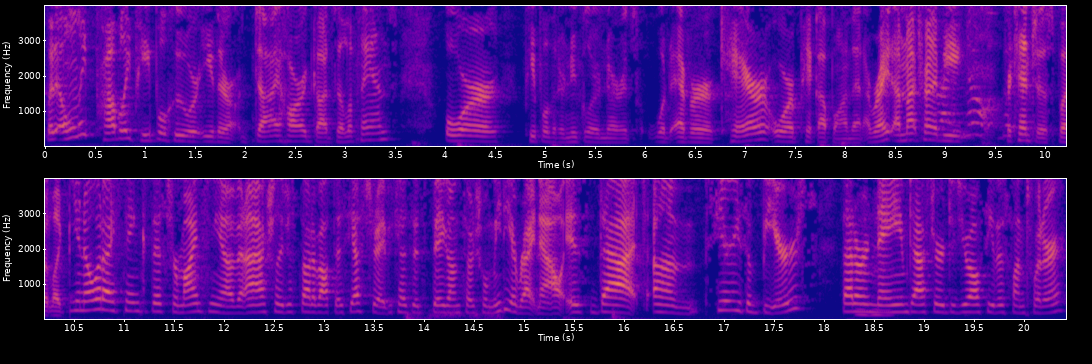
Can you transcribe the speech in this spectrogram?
but only probably people who are either die-hard Godzilla fans or people that are nuclear nerds would ever care or pick up on that. Right? I'm not trying to be Right, no, but- pretentious, but like, You know what I think this reminds me of, and I actually just thought about this yesterday because it's big on social media right now. Is that um, series of beers that are named after? Did you all see this on Twitter?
